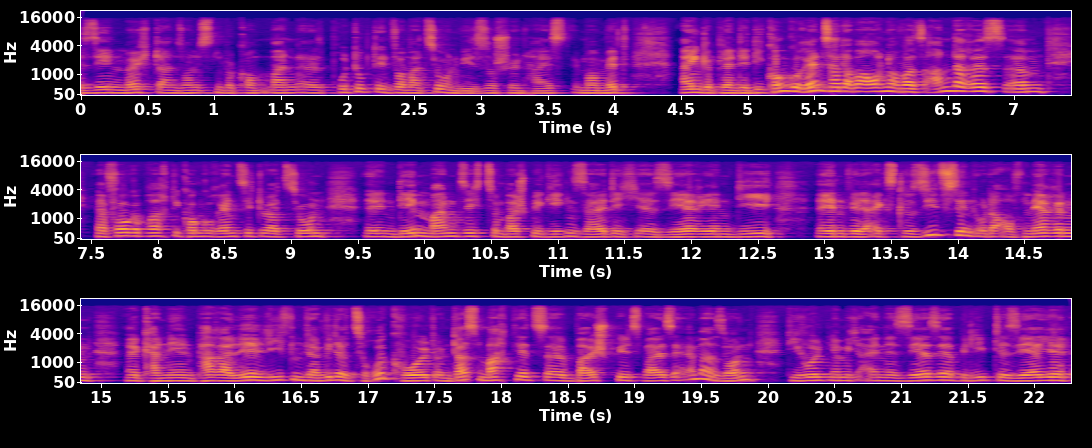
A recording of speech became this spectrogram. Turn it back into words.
sehen möchte. Ansonsten bekommt man äh, Produktinformationen, wie es so schön heißt, immer mit eingeblendet. Die Konkurrenz hat aber auch noch was anderes ähm, hervorgebracht, die Konkurrenzsituation, äh, indem man sich zum Beispiel gegenseitig äh, Serien, die entweder exklusiv sind oder auf mehreren äh, Kanälen parallel liefen, dann wieder zurückholt. Und das macht jetzt äh, beispielsweise Amazon. Die holt nämlich eine sehr, sehr beliebte Serie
